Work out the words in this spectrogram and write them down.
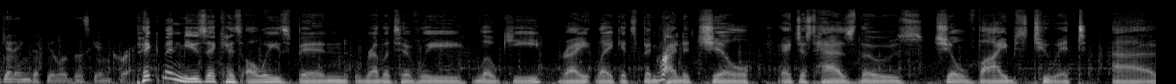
getting the feel of this game correct. Pikmin music has always been relatively low key, right? Like it's been Right. kind of chill. It just has those chill vibes to it. Uh,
